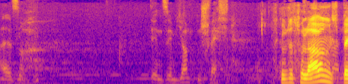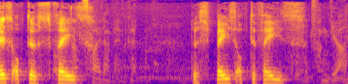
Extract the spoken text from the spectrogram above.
Also. Den Symbionten schwächen. Gibt das Solarium Space of the Face. The Space of the Face. Dann fangen wir an.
